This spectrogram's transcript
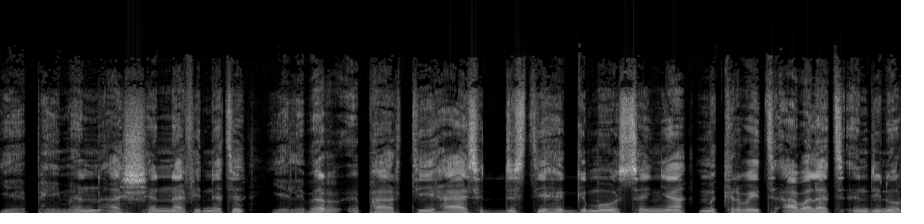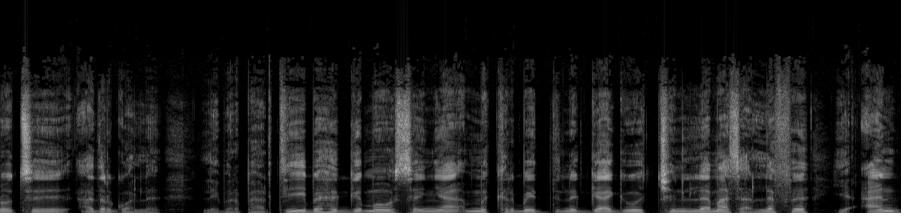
የፔይመን አሸናፊነት የሌበር ፓርቲ 26 የሕግ መወሰኛ ምክር ቤት አባላት እንዲኖሩት አድርጓል። ሌበር ፓርቲ በሕግ መወሰኛ ምክር ቤት ድንጋጌዎችን ለማሳለፍ የአንድ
